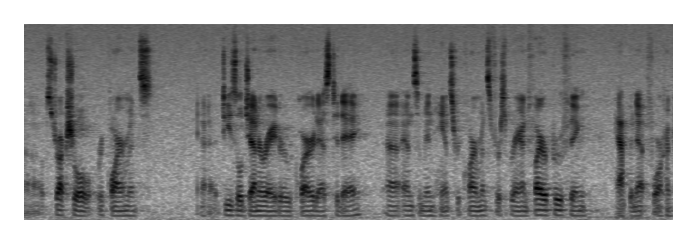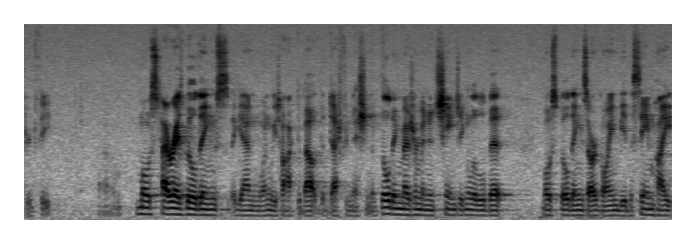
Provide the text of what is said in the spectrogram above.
uh, structural requirements, uh, diesel generator required as today, uh, and some enhanced requirements for spray on fireproofing, happen at 400 feet. Um, Most high-rise buildings, again, when we talked about the definition of building measurement, is changing a little bit. Most buildings are going to be the same height.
